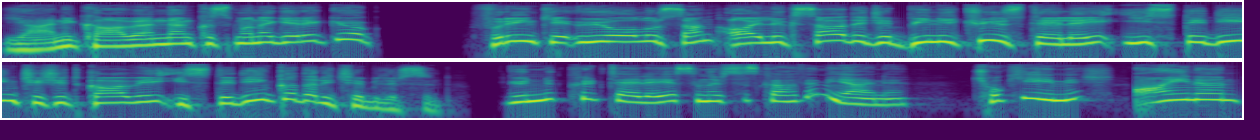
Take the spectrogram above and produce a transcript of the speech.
Yani kahvenden kısmına gerek yok. Frink'e üye olursan aylık sadece 1200 TL'ye istediğin çeşit kahveyi istediğin kadar içebilirsin. Günlük 40 TL'ye sınırsız kahve mi yani? Çok iyiymiş. Aynen.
